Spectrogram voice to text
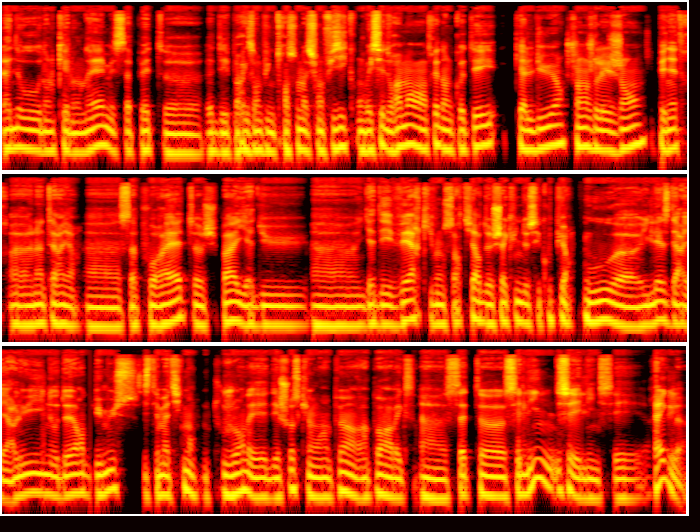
l'anneau dans lequel on est, mais ça peut être euh, des, par exemple une transformation physique. On va essayer de vraiment rentrer dans le côté caldure, change les gens qui pénètrent à l'intérieur. ça pourrait être, je sais pas, il y a du euh, il y a des vers qui vont sortir de chacune de ces coupures, ou euh, il laisse derrière lui une odeur d'humus systématiquement. toujours des, choses qui ont un peu un rapport avec ça. Euh, cette, ces lignes, ces lignes, ces règles,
